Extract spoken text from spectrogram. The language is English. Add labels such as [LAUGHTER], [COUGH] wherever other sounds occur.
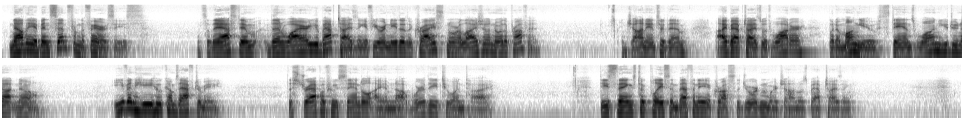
Now they had been sent from the Pharisees. And so they asked him, Then why are you baptizing if you are neither the Christ, nor Elijah, nor the prophet? And John answered them, I baptize with water, but among you stands one you do not know, even he who comes after me the strap of whose sandal I am not worthy to untie. These things took place in Bethany across the Jordan where John was baptizing.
